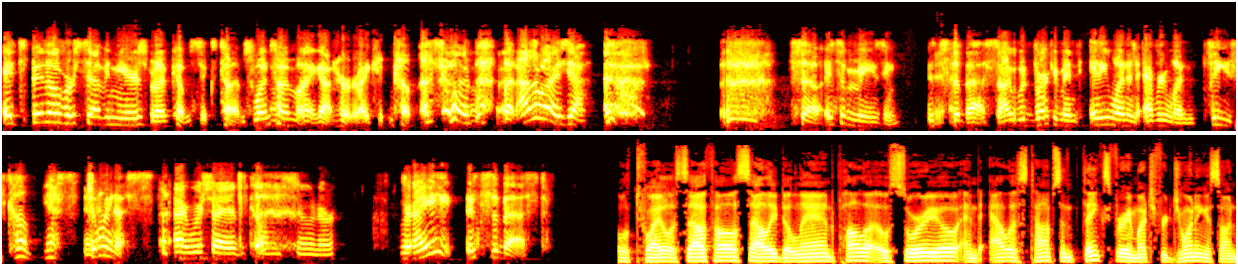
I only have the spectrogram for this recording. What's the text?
it's been over seven years, but I've come six times. One time I got hurt, I couldn't come that time, but otherwise, yeah. so it's amazing. It's the best. I would recommend anyone and everyone. Please come. Yes, Yeah. join us. I wish I had come sooner. Right? It's the best. well, Twyla Southall, Sally DeLand, Paula Osorio, and Alice Thompson, thanks very much for joining us on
